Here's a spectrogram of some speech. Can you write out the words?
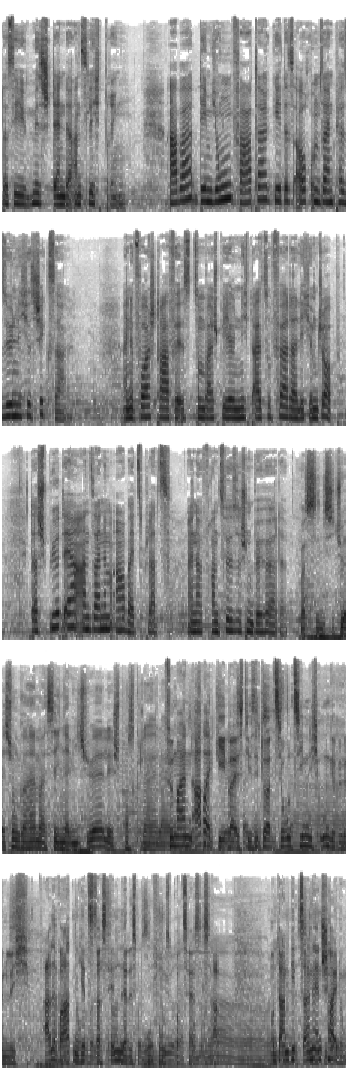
dass sie Missstände ans Licht bringen. Aber dem jungen Vater geht es auch um sein persönliches Schicksal. Eine Vorstrafe ist zum Beispiel nicht allzu förderlich im Job. Das spürt er an seinem Arbeitsplatz, einer französischen Behörde. Für meinen Arbeitgeber ist die Situation ziemlich ungewöhnlich. Alle warten jetzt das Ende des Berufungsprozesses ab. Und dann gibt es eine Entscheidung.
